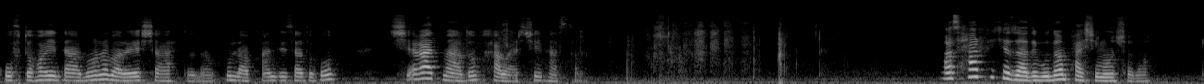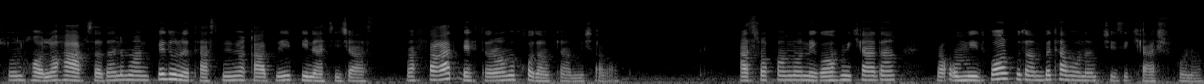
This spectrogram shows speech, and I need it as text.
گفته های دربان را برای شهر دادم. او لبخندی زد و گفت چقدر مردم خبرچین هستند. از حرفی که زده بودم پشیمان شدم. چون حالا حرف زدن من بدون تصمیم قبلی بی نتیجه است و فقط احترام خودم کم می شود. اطرافم را نگاه می کردم و امیدوار بودم بتوانم چیزی کشف کنم.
